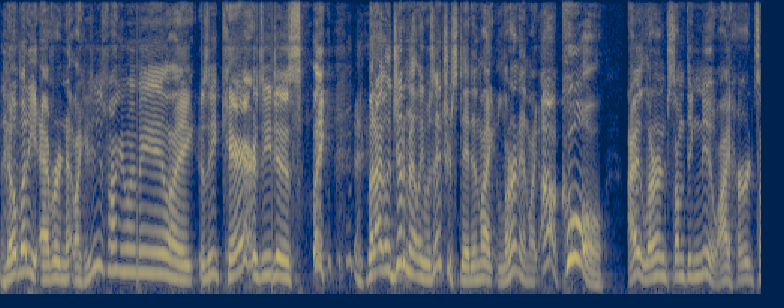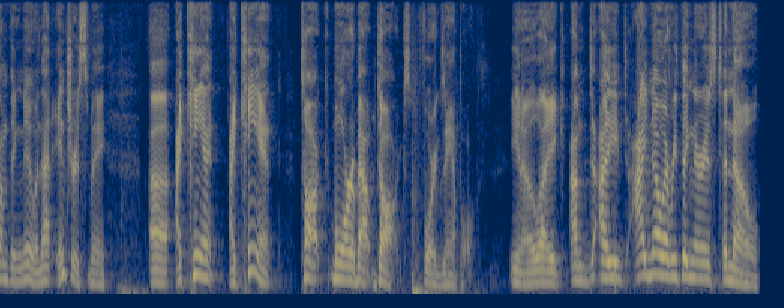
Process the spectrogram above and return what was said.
Nobody ever kn- like is he just fucking with me? Like, does he care? Is he just like? But I legitimately was interested in like learning. Like, oh, cool! I learned something new. I heard something new, and that interests me. Uh, I can't. I can't talk more about dogs, for example. You know, like I'm. I I know everything there is to know.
